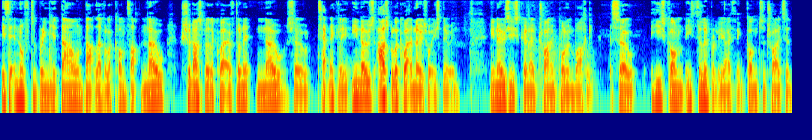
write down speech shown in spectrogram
is it enough to bring you down that level of contact? No. Should Azpilicueta have done it? No. So technically, he knows Azpilicueta knows what he's doing. He knows he's going to try and pull him back. So he's gone. He's deliberately, I think, gone to try to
